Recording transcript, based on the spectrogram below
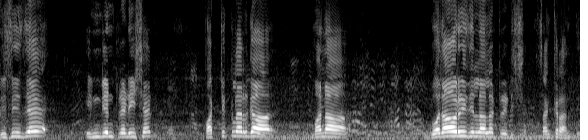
This is a Indian tradition పర్టికులర్గా మన గోదావరి జిల్లాలో ట్రెడిషన్ సంక్రాంతి.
